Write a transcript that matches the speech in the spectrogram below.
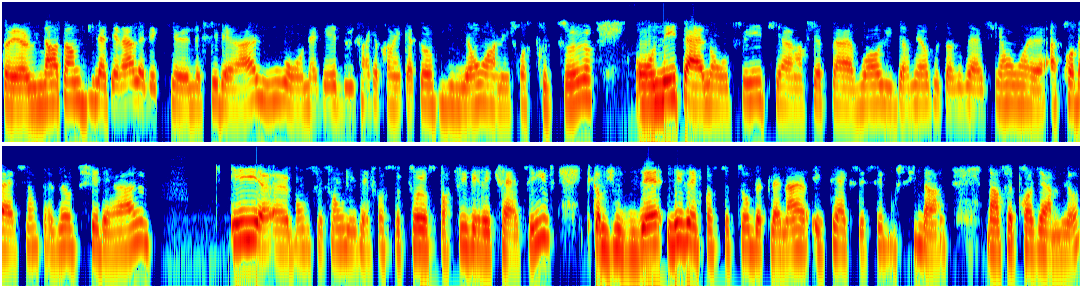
c'est un- une entente bilatérale avec euh, le fédéral où on avait 294 millions en infrastructure. On est à annoncer puis à, en fait à avoir les dernières autorisations, euh, approbations, c'est-à-dire du fédéral. Et euh, bon, ce sont les infrastructures sportives et récréatives. Puis comme je vous disais, les infrastructures de plein air étaient accessibles aussi dans dans ce programme-là.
